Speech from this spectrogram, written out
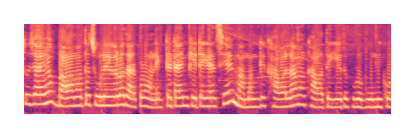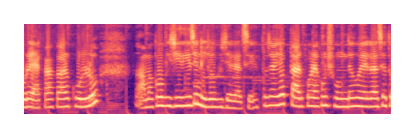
তো যাই হোক, বাবা মা তো চলে গেল, তারপর অনেকটা টাইম কেটে গেছে। মামামকে খাওয়ালাম, আর খাওয়াতে গিয়ে তো পুরো বমি করে একাকার করল। আমাকেও ভিজিয়ে দিয়েছে, নিজেও ভিজে গেছে। তো যাই হোক, তারপর এখন সন্ধে হয়ে গেছে, তো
